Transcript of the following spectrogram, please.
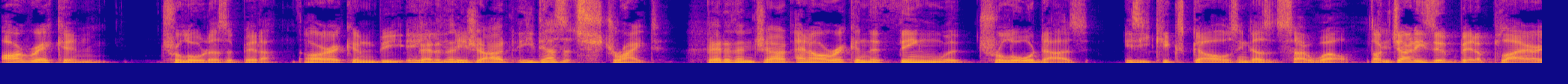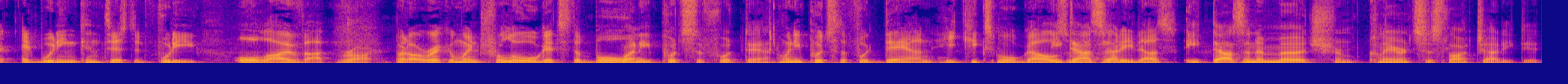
I reckon Treloar does it better. I reckon be he- Better than he, Judd. He does it straight. Better than Judd. And I reckon the thing with Treloar does is he kicks goals and does it so well. Like Juddy's a better player at winning contested footy all over. Right. But I reckon when Treloar gets the ball, when he puts the foot down. when he puts the foot down, he kicks more goals He than. Juddy does. He doesn't emerge from clearances like Juddy did.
